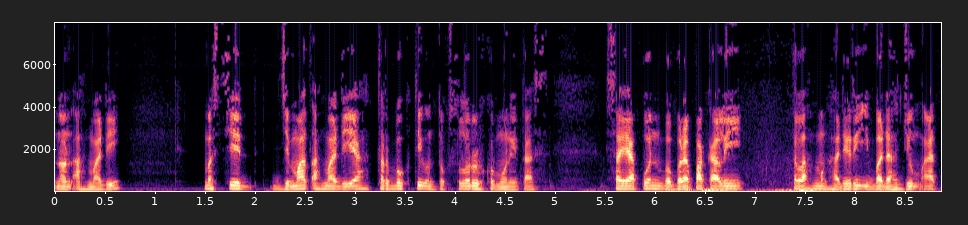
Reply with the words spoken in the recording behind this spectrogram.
non-Ahmadi, Masjid Jemaat Ahmadiyah terbukti untuk seluruh komunitas. Saya pun beberapa kali telah menghadiri ibadah Jumat,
